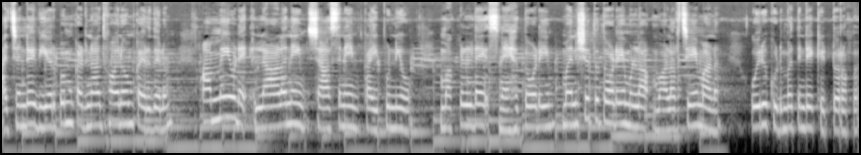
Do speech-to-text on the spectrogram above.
അച്ഛന്റെ വിയർപ്പും കഠിനാധ്വാനവും കരുതലും അമ്മയുടെ ലാളനയും ശാസനയും കൈപുണ്യവും മക്കളുടെ സ്നേഹത്തോടെയും മനുഷ്യത്വത്തോടെയുമുള്ള വളർച്ചയുമാണ് ഒരു കുടുംബത്തിന്റെ കെട്ടുറപ്പ്.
